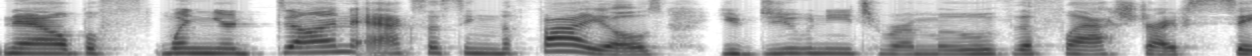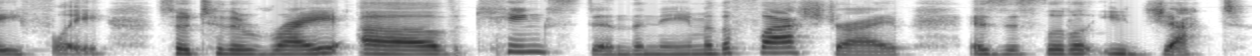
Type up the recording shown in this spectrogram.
Now, when you're done accessing the files, you do need to remove the flash drive safely. So to the right of Kingston, the name of the flash drive is this little eject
